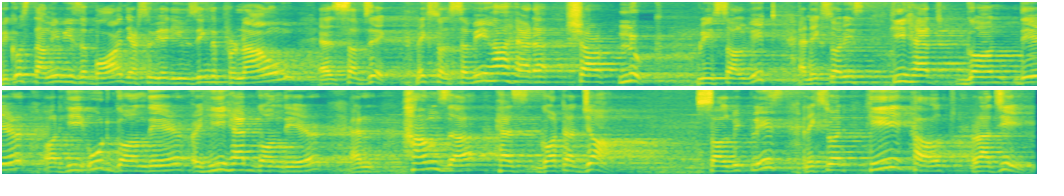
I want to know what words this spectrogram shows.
because Tamim is a boy that's why we are using the pronoun as subject. Next one Sabiha had a sharp look please solve it. And next one is he had gone there or he would gone there or he had gone there and Hamza has got a job. Solve it please. Next one he helped Rajiv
